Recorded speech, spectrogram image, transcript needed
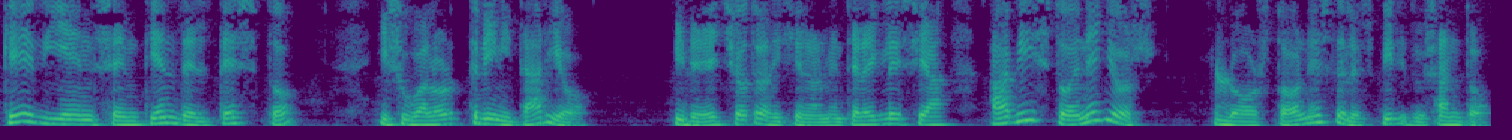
qué bien se entiende el texto y su valor trinitario, y de hecho, tradicionalmente la Iglesia ha visto en ellos los dones del Espíritu Santo.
